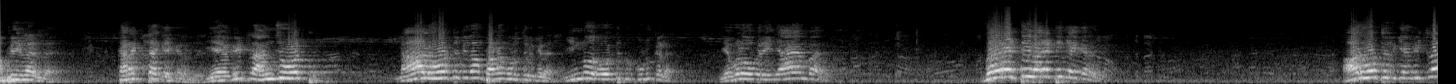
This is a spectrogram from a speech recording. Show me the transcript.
அப்படிலாம் இல்ல. கரெக்டா கேட்கறது என் வீட்டுல அஞ்சு ஓட்டு. நாலு ஓட்டுக்கு தான் பணம் கொடுத்திருக்கிற. இன்னொரு ஓட்டுக்கு கொடுக்கல. எவ்வளவு பெரிய நியாயம் பாரு. விரட்டி விரட்டி கேட்கறது ஆறு ஓட்டு இருக்கு என் வீட்டுல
